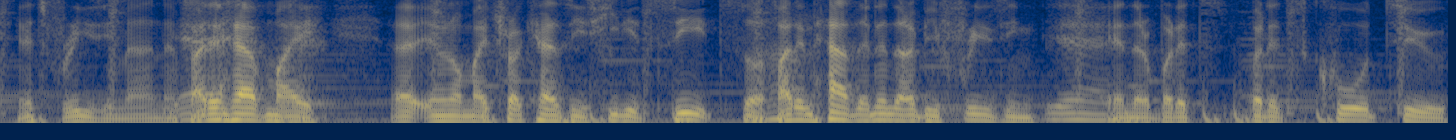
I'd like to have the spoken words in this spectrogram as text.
and it's freezing, man. If Yeah. I didn't have my uh, you know my truck has these heated seats, so if I didn't have that in there, I'd be freezing Uh-huh. Yeah. in there. But it's but it's cool to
